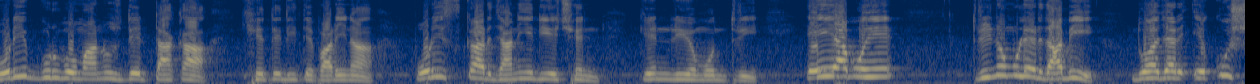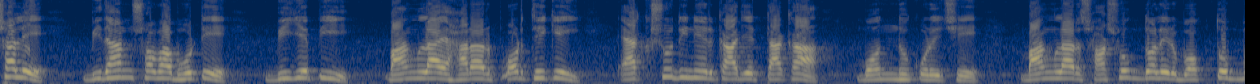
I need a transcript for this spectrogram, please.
গরিব গুরব মানুষদের টাকা খেতে দিতে পারি না, পরিষ্কার জানিয়ে দিয়েছেন কেন্দ্রীয় মন্ত্রী। এই আবহে তৃণমূলের দাবি দু হাজার একুশ সালে বিধানসভা ভোটে বিজেপি বাংলায় হারার পর থেকেই একশো দিনের কাজের টাকা বন্ধ করেছে। বাংলার শাসক দলের বক্তব্য,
